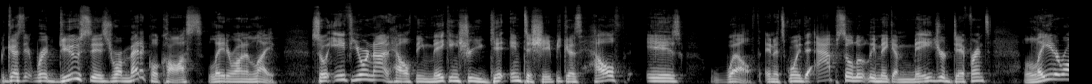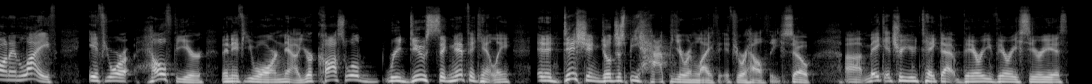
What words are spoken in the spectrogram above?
because it reduces your medical costs later on in life. So if you're not healthy, making sure you get into shape because health is wealth and it's going to absolutely make a major difference later on in life if you're healthier than if you are now. Your costs will reduce significantly. In addition, you'll just be happier in life if you're healthy. So, uh, making sure you take that very, very serious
